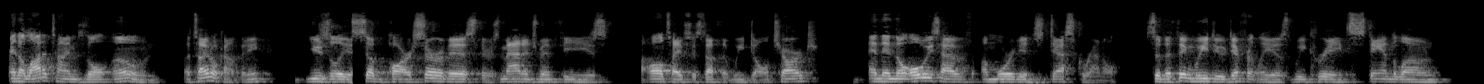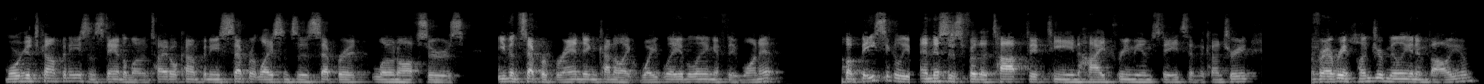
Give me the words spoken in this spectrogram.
And a lot of times they'll own a title company, usually a subpar service, there's management fees, all types of stuff that we don't charge. And then they'll always have a mortgage desk rental. So the thing we do differently is we create standalone mortgage companies and standalone title companies, separate licenses, separate loan officers, even separate branding, kind of like white labeling if they want it. But basically, and this is for the top 15 high premium states in the country, for every 100 million in volume,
